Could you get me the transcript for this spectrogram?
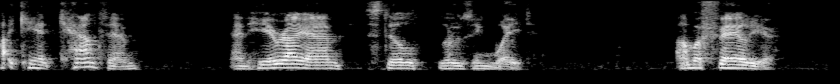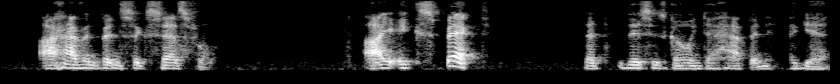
I can't count them. And here I am still losing weight. I'm a failure. I haven't been successful. I expect that this is going to happen again.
